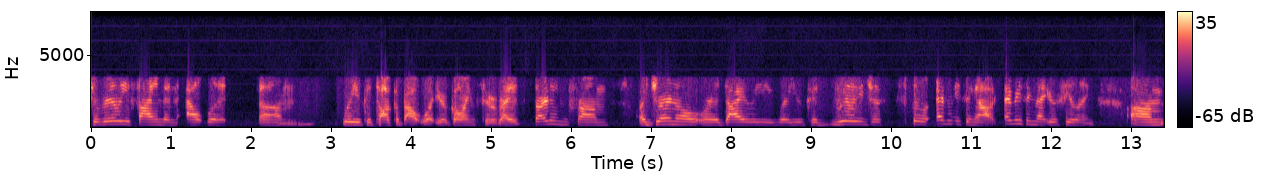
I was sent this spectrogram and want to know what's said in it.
to really find an outlet um, where you could talk about what you're going through right? Starting from a journal or a diary where you could really just spill everything out everything that you're feeling um,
